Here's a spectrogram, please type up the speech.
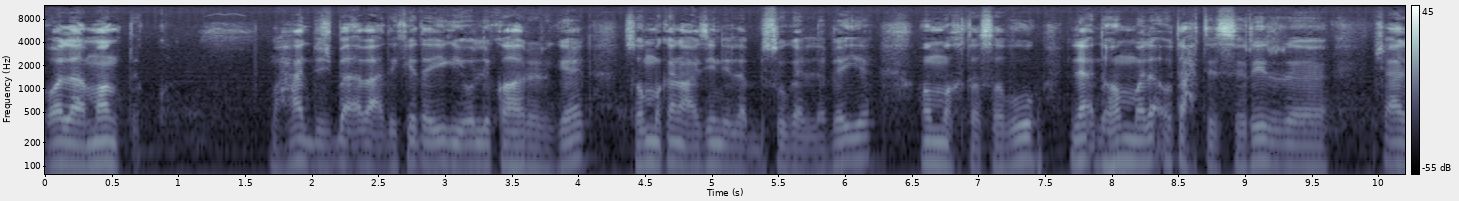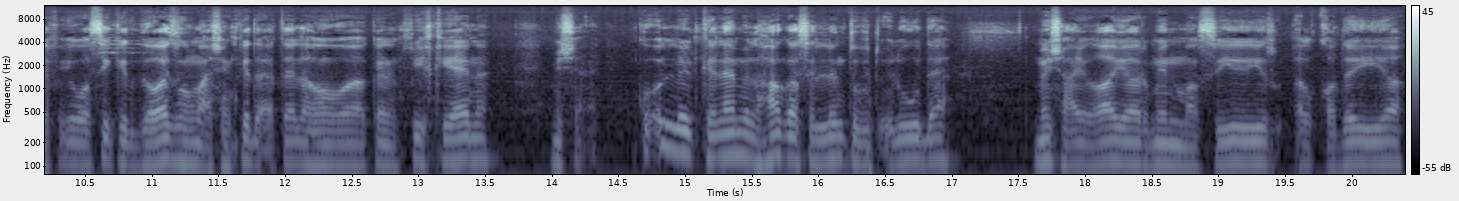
ولا منطق. محدش بقى بعد كده يجي يقول لي قهر الرجال هم كانوا عايزين يلبسوه جلابية هم اغتصبوه. لا ده هم لقوا تحت السرير مش عارف إيه وثيقة جوازهم عشان كده قتلها. هو كان في خيانة مش كل الكلام الهجس اللي أنتوا بتقولوه ده مش هيغير من مصير القضية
